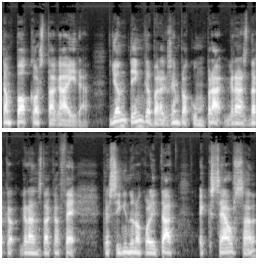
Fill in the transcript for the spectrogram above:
tampoc costa gaire. Jo entenc que, per exemple, comprar grans de, grans de cafè que siguin d'una qualitat excelsa,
